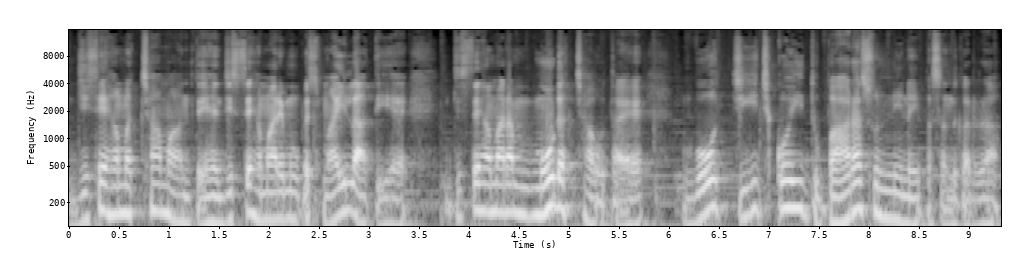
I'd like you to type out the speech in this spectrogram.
जिसे हम अच्छा मानते हैं, जिससे हमारे मुँह पे स्माइल आती है, जिससे हमारा मूड अच्छा होता है, वो चीज़ कोई दोबारा सुननी नहीं पसंद कर रहा।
